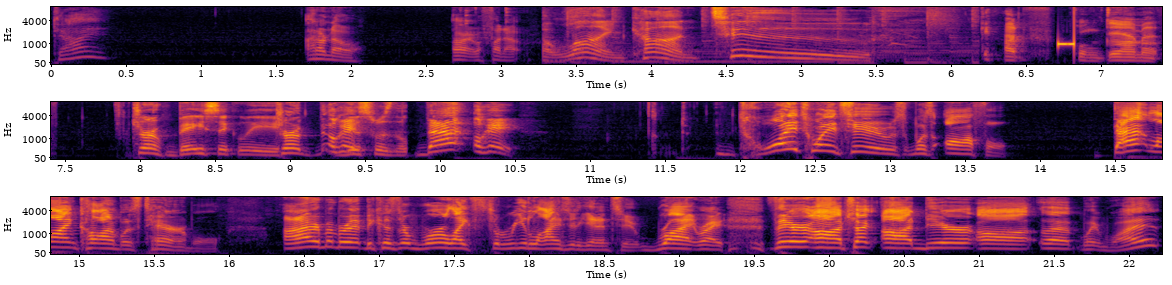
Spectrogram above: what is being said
Did I? I don't know. All right, we'll find out. a line con two. God fucking damn it. True. Basically, Sure. Okay. this was the That okay. 2022's was awful. That line con was terrible. I remember it because there were like three lines to get into. Right, right. There, uh, check, uh, near, uh, uh wait, what?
